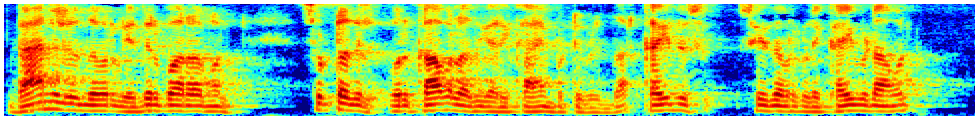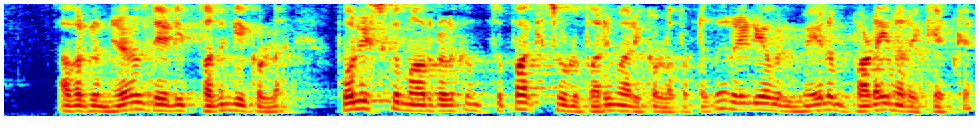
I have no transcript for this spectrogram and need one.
வேனில் இருந்தவர்கள் எதிர்பாராமல் சுட்டதில் ஒரு காவல் அதிகாரி காயம்பட்டு விழுந்தார். கைது செய்தவர்களை கைவிடாமல் அவர்கள் நிழல் தேடி பதுங்கிக் கொள்ள போலீஸுக்கும் அவர்களுக்கும் துப்பாக்கி சூடு பரிமாறிக்கொள்ளப்பட்டது. ரேடியோவில் மேலும் படையினரை கேட்க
